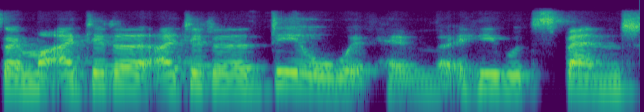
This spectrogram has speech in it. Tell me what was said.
So my, I did a I did a deal with him that he would spend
